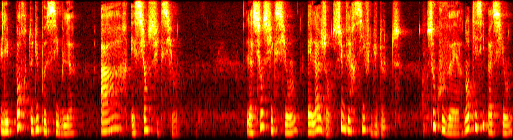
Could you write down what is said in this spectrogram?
Les portes du possible, art et science-fiction. La science-fiction est l'agent subversif du doute. Sous couvert d'anticipation,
